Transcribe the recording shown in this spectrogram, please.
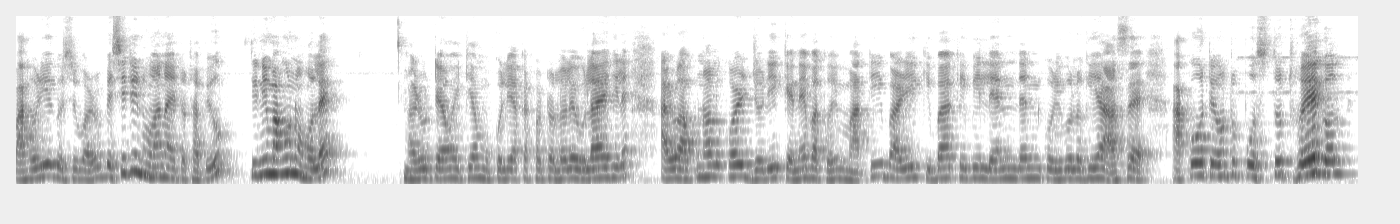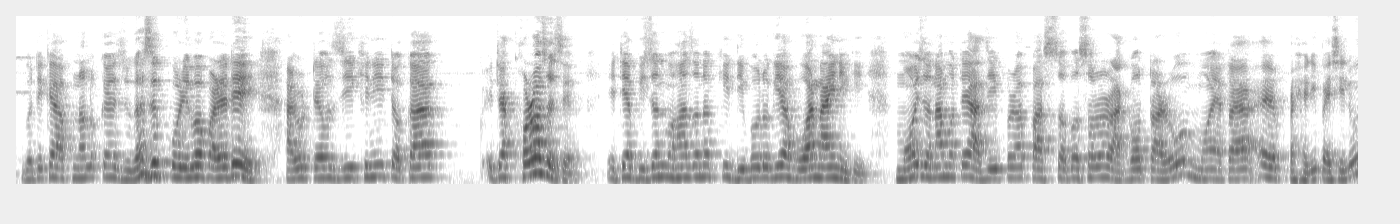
পাহৰিয়ে গৈছোঁ বাৰু বেছিদিন হোৱা নাই তথাপিও, তিনিমাহো নহ'লে। আৰু তেওঁ এতিয়া মুকলি আকাশৰ তললৈ ওলাই আহিলে। আৰু আপোনালোকৰ যদি কেনেবাকৈ মাটি, বাৰী কিবা কিবি লেনদেন কৰিবলগীয়া আছে, আকৌ তেওঁতো প্ৰস্তুত হৈয়ে গ'ল। গতিকে আপোনালোকে যোগাযোগ কৰিব পাৰে দেই। আৰু তেওঁ যিখিনি টকা এতিয়া খৰচ হৈছে এতিয়া বিজন মহাজনক কি দিবলগীয়া হোৱা নাই নেকি? মই জনামতে আজিৰ পৰা পাঁচ ছবছৰৰ আগত আৰু মই এটা হেৰি পাইছিলোঁ,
